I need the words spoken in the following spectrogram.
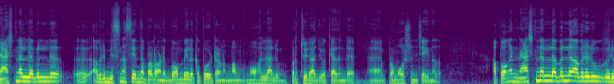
നാഷണൽ ലെവലിൽ അവർ ബിസിനസ് ചെയ്യുന്ന പടമാണ്. ബോംബെയിലൊക്കെ പോയിട്ടാണ് മോഹൻലാലും പൃഥ്വിരാജും ഒക്കെ അതിന്റെ പ്രൊമോഷൻ ചെയ്യുന്നത്. അപ്പോൾ അങ്ങനെ നാഷണൽ ലെവലിൽ അവരൊരു ഒരു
